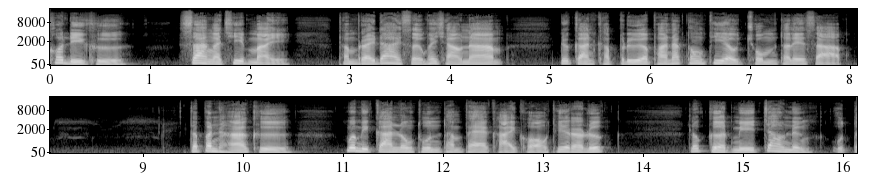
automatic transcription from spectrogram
ข้อดีคือ สร้างอาชีพใหม่ทำไรายได้เสริมให้ชาวน้ำ ด้วยการขับเรือพานักท่องเที่ยวชมทะเลสาบ แต่ปัญหาคือเมื่อมีการลงทุนทำแพรขายของที่ระลึก แล้วเกิดมีเจ้าหนึ่ง อุต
